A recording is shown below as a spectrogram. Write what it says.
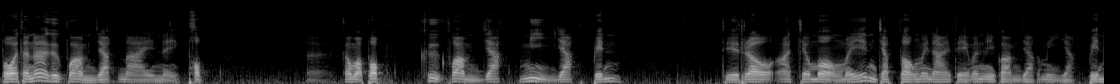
ประวัตินาคือความยากได้ในภพเอ่อคำว่าภพคือความยากมียากเป็น ที่เราอาจจะมองไม่เห็นจับต้องไม่ได้แต่มันมีความยากมียากเป็น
